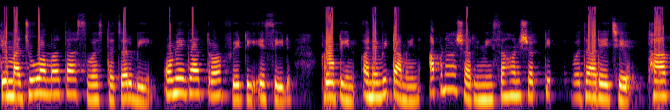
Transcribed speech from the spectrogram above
તેમાં જોવા મળતા સ્વસ્થ ચરબી, ઓમેગા ત્રણ ફેટી એસિડ, પ્રોટીન અને વિટામિન આપણા શરીરની સહનશક્તિ વધારે છે. થાક,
